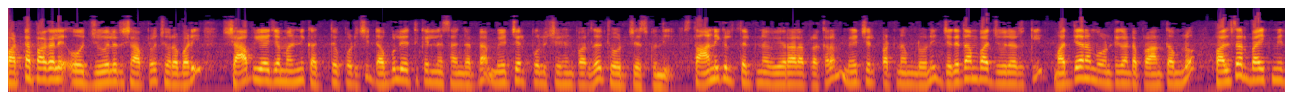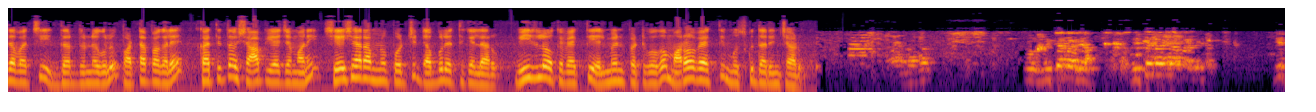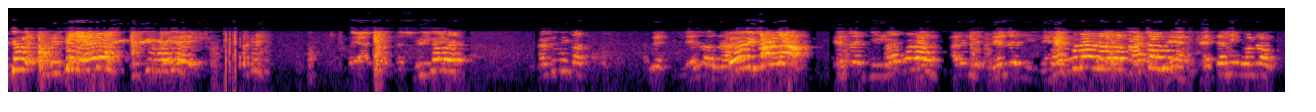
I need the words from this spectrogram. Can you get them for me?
పట్టపగలే ఓ జ్యువెలరీ షాప్లో చొరబడి షాప్ యజమానిని కత్తితో పొడిచి డబ్బులు ఎత్తుకెళ్ళిన సంఘటన మేడ్చల్ పోలీస్ స్టేషన్ పరిధిలో చోటు చేసుకుంది. స్థానికులు తెలిపిన వివరాల ప్రకారం మేడ్చల్ పట్టణంలోని జగదాంబ జ్యువెలర్కి మధ్యాహ్నం ఒంటి గంట ప్రాంతంలో పల్సర్ బైక్ మీద వచ్చి ఇద్దరు దుండగులు పట్టపగలే కత్తితో షాప్ యజమాని శేషారాంను పొడిచి డబ్బులు ఎత్తుకెళ్ళారు. వీరిలో ఒక వ్యక్తి హెల్మెట్ పెట్టుకోగా మరో వ్యక్తి ముసుగు ధరించాడు. है ऐसा नहीं बोल रहा हूँ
